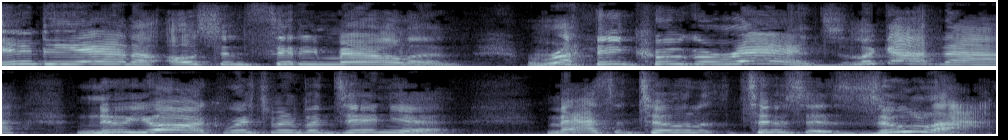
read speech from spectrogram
Indiana, Ocean City, Maryland, Running Kruger Ranch. Look out now. New York, Richmond, Virginia. Massachusetts, Zula.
